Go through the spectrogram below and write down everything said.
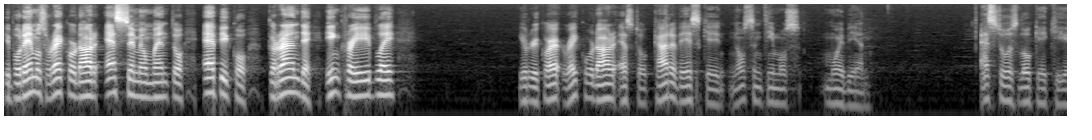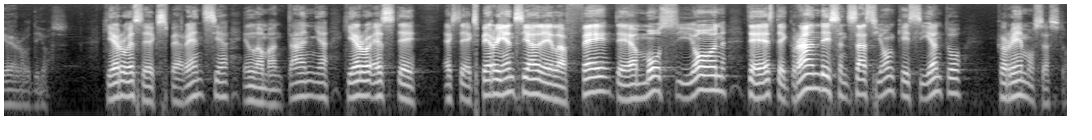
y podemos recordar ese momento épico, grande, increíble y recordar esto cada vez que nos sentimos muy bien. Esto es lo que quiero, Dios. Quiero esta experiencia en la montaña. Quiero este, esta experiencia de la fe, de emoción, de esta grande sensación que siento. Queremos esto.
